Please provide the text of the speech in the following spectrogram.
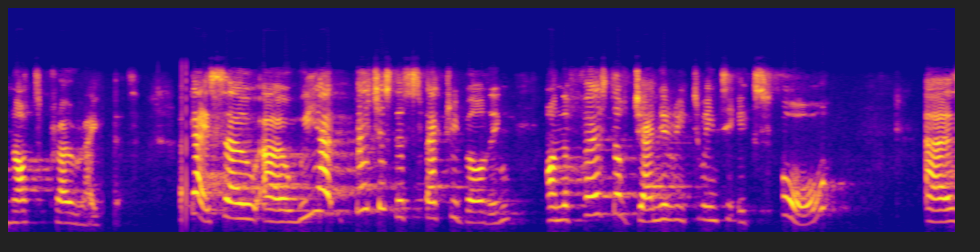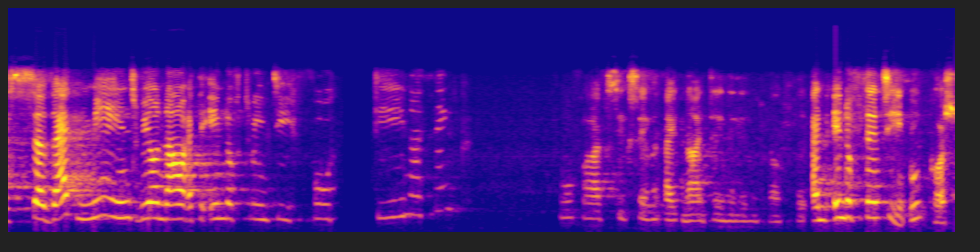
not prorated. Okay, so uh, we have purchased this factory building on the 1st of January 20X4 uh, so that means we are now at the end of 2014, I think. 4, 5, 6, 7, 8, 9, 10, 11, 12, 13. And end of 13. Oh, gosh.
